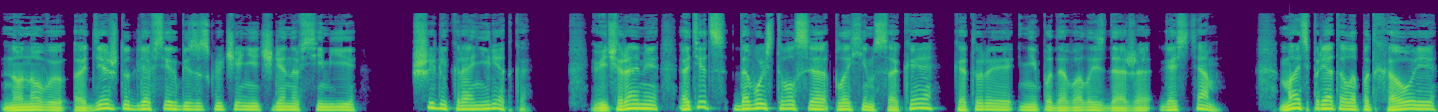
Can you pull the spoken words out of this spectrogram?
но новую одежду для всех без исключения членов семьи шили крайне редко. Вечерами отец довольствовался плохим саке, которое не подавалось даже гостям. Мать прятала под хаори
